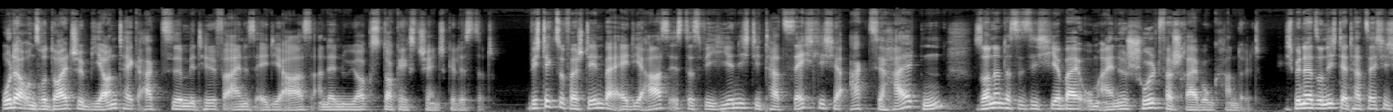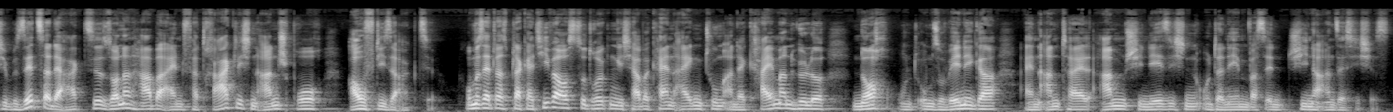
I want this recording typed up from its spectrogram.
oder unsere deutsche Biontech-Aktie mit Hilfe eines ADRs an der New York Stock Exchange gelistet. Wichtig zu verstehen bei ADRs ist, dass wir hier nicht die tatsächliche Aktie halten, sondern dass es sich hierbei um eine Schuldverschreibung handelt. Ich bin also nicht der tatsächliche Besitzer der Aktie, sondern habe einen vertraglichen Anspruch auf diese Aktie. Um es etwas plakativer auszudrücken, ich habe kein Eigentum an der Kaiman-Hülle, noch und umso weniger einen Anteil am chinesischen Unternehmen, was in China ansässig ist.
